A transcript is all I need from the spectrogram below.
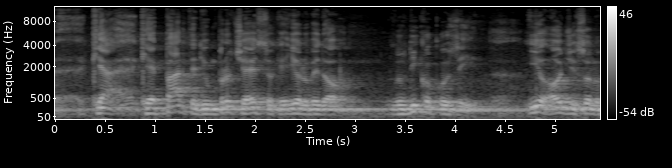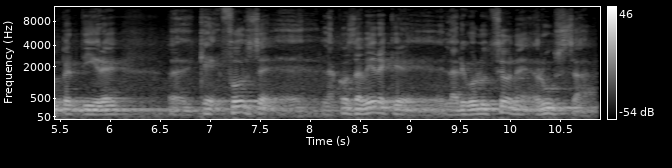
eh, che, ha, che, è parte di un processo che io lo vedo, lo dico così, eh, io oggi sono per dire eh, che forse eh, la cosa vera è che la rivoluzione russa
